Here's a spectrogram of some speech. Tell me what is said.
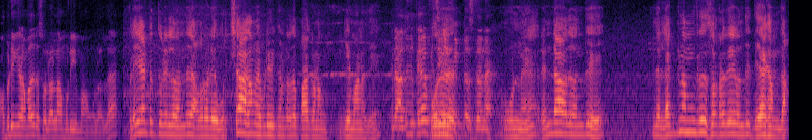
அப்படிங்கிற மாதிரி சொல்லலாம் முடியுமா உங்களால்? விளையாட்டுத் துறையில் வந்து அவருடைய உற்சாகம் எப்படி இருக்குன்றதை பார்க்கணும் முக்கியமானது. அதுக்கு தேவை physical fitness தானே. ஒன்று ரெண்டாவது வந்து இந்த லக்னம்ங்கிறது சொல்கிறதே வந்து தேகம்தான்.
